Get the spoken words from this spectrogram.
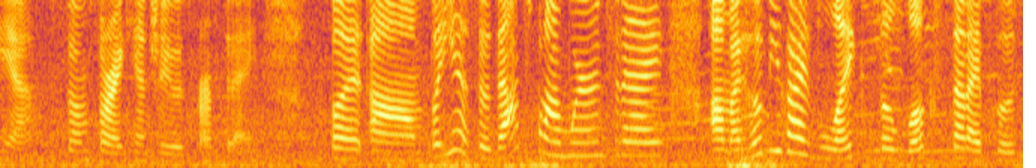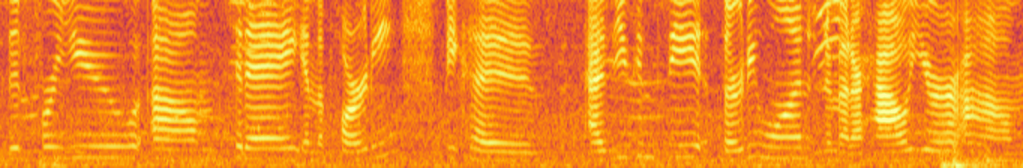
yeah, so I'm sorry I can't show you a scarf today. But um, but yeah, so that's what I'm wearing today. Um, I hope you guys like the looks that I posted for you um, today in the party because as you can see, 31, no matter how you're um,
